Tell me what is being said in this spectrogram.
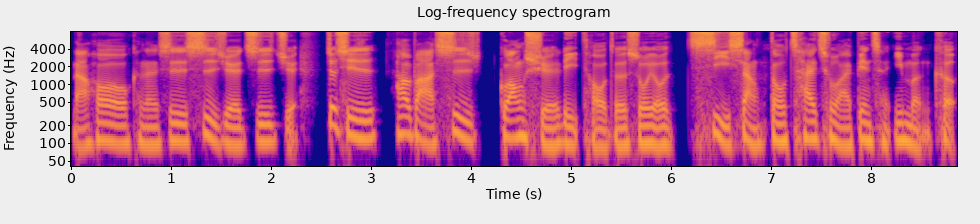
然后可能是视觉知觉，就其实他会把视光学里头的所有细项都拆出来，变成一门课。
